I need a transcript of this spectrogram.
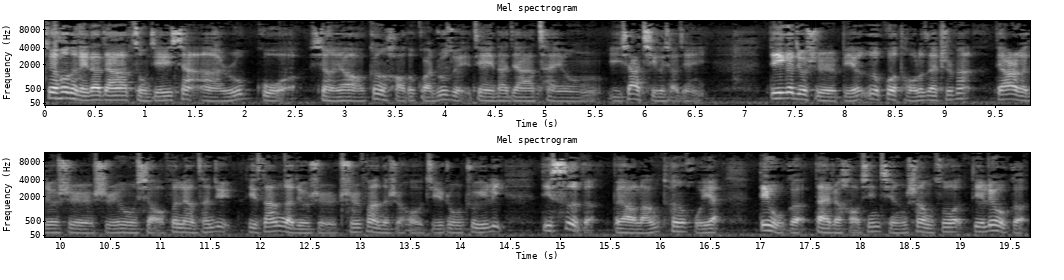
最后呢，给大家总结一下啊，如果想要更好的管住嘴，建议大家采用以下七个小建议。第一个就是别饿过头了再吃饭，第二个就是使用小分量餐具，第三个就是吃饭的时候集中注意力，第四个不要狼吞虎咽，第五个带着好心情上桌，第六个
